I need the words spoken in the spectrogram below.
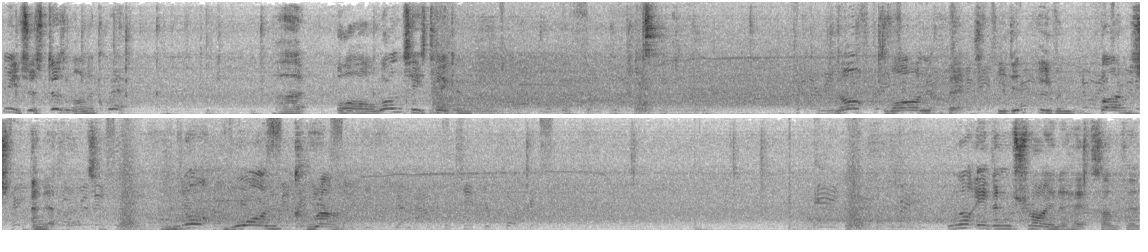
He just doesn't want to quit. Uh, well, once he's taken not one bit, he didn't even budge an effort. Not one crumb. You have to keep your focus. Eat the feet. Not even trying to hit something.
